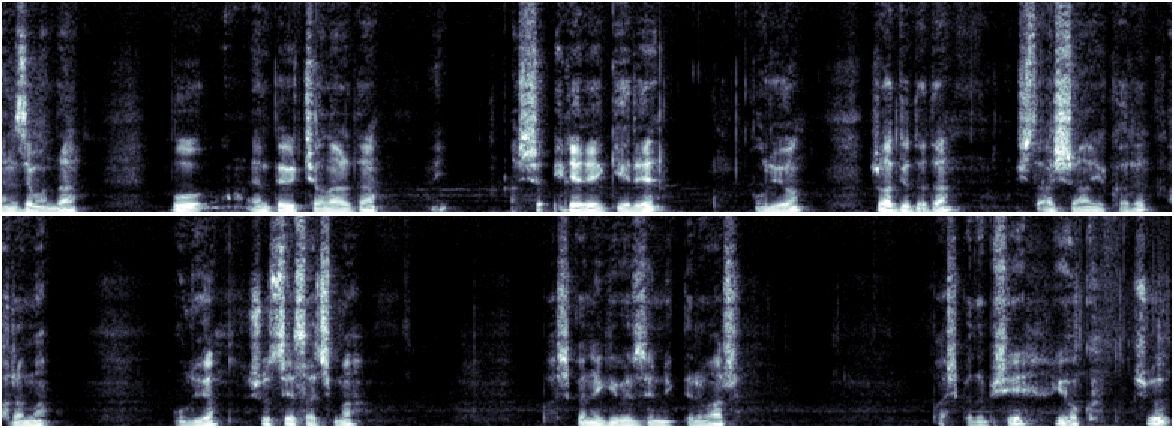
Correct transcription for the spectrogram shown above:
Aynı zamanda bu MP3 çalarda aşağı, ileri geri oluyor. Radyoda da işte aşağı yukarı arama oluyor. Şu ses açma. Başka ne gibi özellikleri var? Başka da bir şey yok. Şu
